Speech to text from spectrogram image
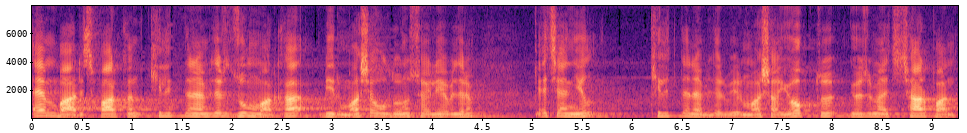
en bariz farkın kilitlenebilir zoom marka bir maşa olduğunu söyleyebilirim. Geçen yıl kilitlenebilir bir maşa yoktu. Gözüme çarpan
